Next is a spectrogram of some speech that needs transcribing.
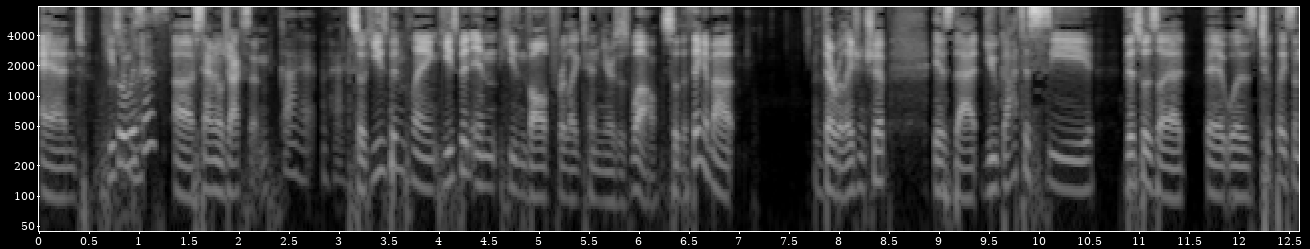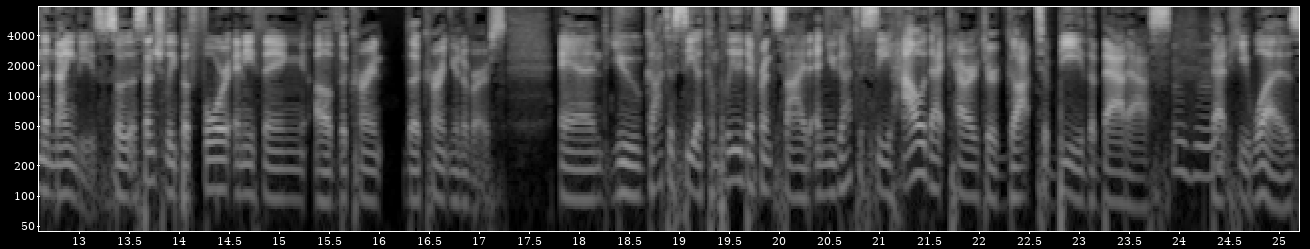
and he's Who been is this? Uh, Samuel Jackson. Got it. Okay. So he's been playing. He's been in. He's involved for like ten years as well. So the thing about their relationship is that you got to see. This was a. It was took place in the '90s. So essentially before anything of the current the current universe. And you got to see a completely different side, and you got to see how that character got to be the badass mm-hmm. that he was.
